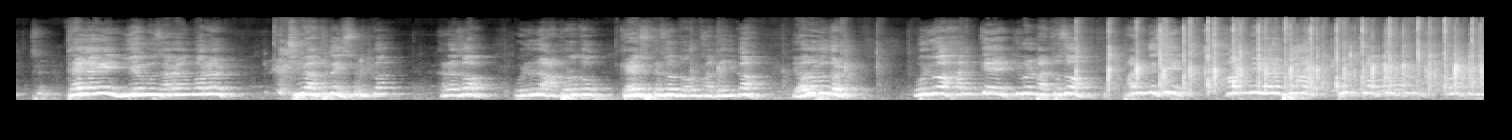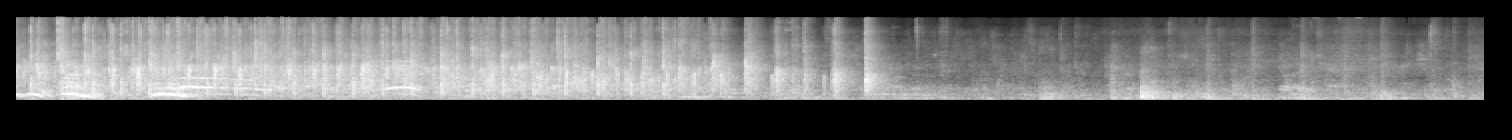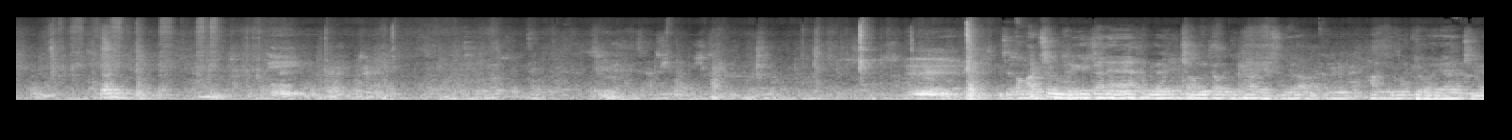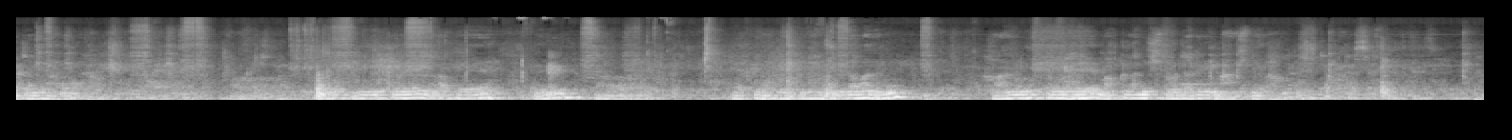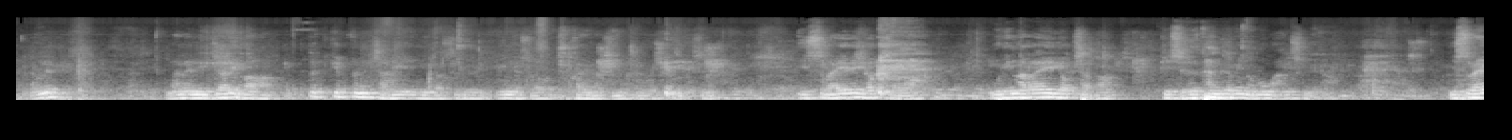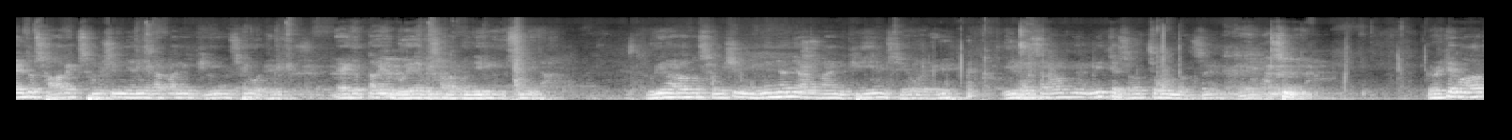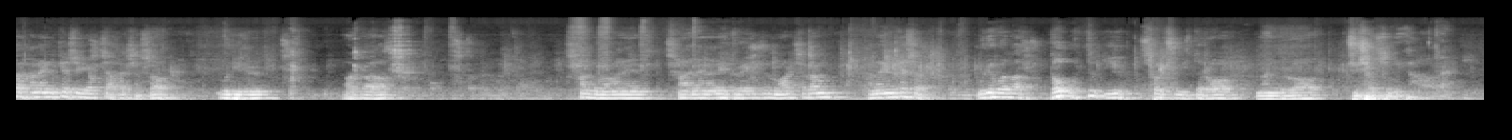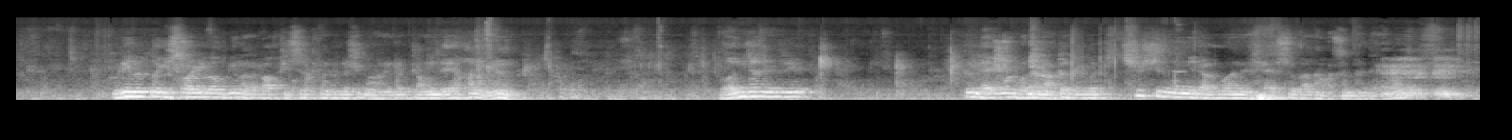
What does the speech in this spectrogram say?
대장이 유엔군 사령관을 지휘할 수가 있습니까? 그래서 우리는 앞으로도 계속해서 노력할 테니까 여러분들 우리와 함께 힘을 맞춰서 반드시 한미연합과 정치학교를 노력해 주시기 바랍니다. 제가 말씀드리기 전에 한 가지 정정부터 하겠습니다. 그 한국 교회의 진정이 아닙니다. 한국 교회 앞에 어, 대표하고 있기는 합니다만 한국 교회의 막강한 지도자들이 많습니다. 오늘 나는 이 자리가 뜻깊은 자리인 것을 인해서 축하의 말씀을 드리고 싶습니다. 이스라엘의 역사와 우리나라의 역사가 비슷한 점이 너무 많습니다. 이스라엘도 430년이라고 하는 긴 세월을 애굽 땅에 노예로 살아본 일이 있습니다. 우리나라도 36년이라고 하는 긴 세월을 일본 사람들 밑에서 좋은 것을 배워왔습니다. 그럴 때마다 하나님께서 역사하셔서 우리를 아까 찬양 안에 들어있는 말처럼 하나님께서 우리보다 더 우뚝이 설 수 있도록 만들어 주셨습니다. 우리는 또 이스라엘과 우리나라가 비슷한 것이 많은 것 가운데 하나는 언제든지 그 내용을 보면 아까 그 70년이라고 하는 횟수가 나왔었는데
